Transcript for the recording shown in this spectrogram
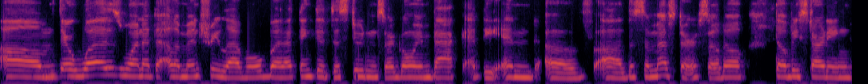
Um, there was one at the elementary level, but I think that the students are going back at the end of uh, the semester, so they'll they'll be starting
